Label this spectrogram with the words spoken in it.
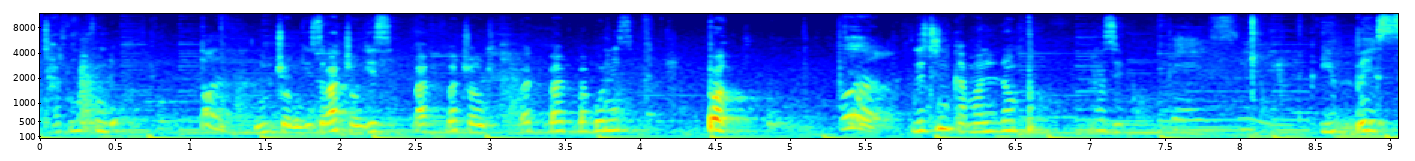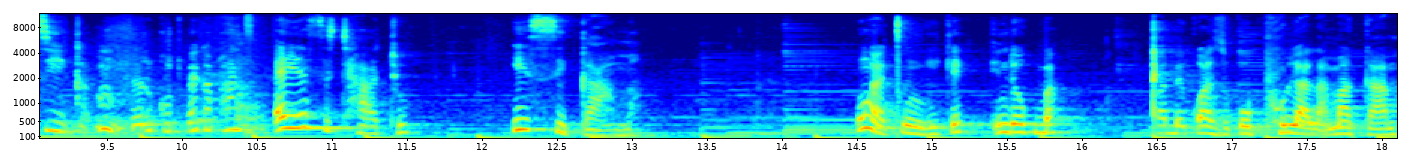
Thatha umfundo. Umjongise, bajongise, bajonge, babonise. Lithini igama lino? Lazi. Ipesika. Mm, very good. Beka phansi. Eyesithathu isigama. ungacingi ke into yokuba xa bekwazi ukophula la magama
